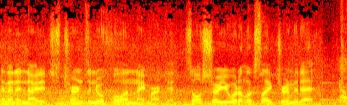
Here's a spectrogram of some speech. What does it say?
And then at night, it just turns into a full-on night market. So I'll show you what it looks like during the day. 小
